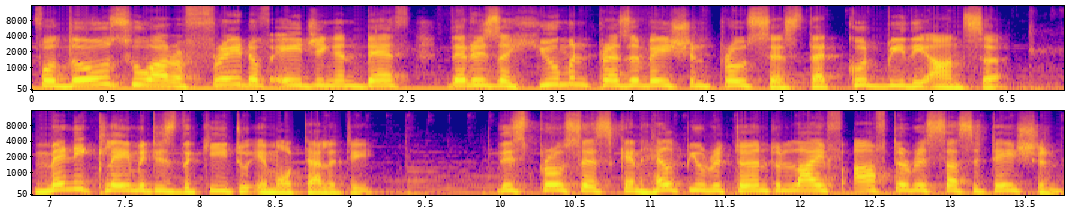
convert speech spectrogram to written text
For those who are afraid of aging and death, there is a human preservation process that could be the answer. Many claim it is the key to immortality. This process can help you return to life after resuscitation.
